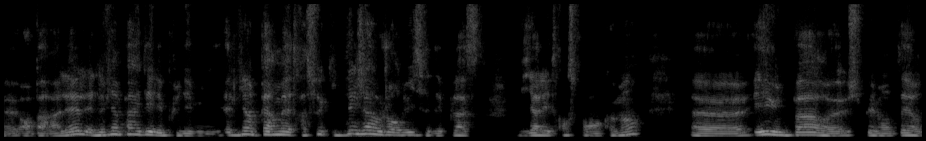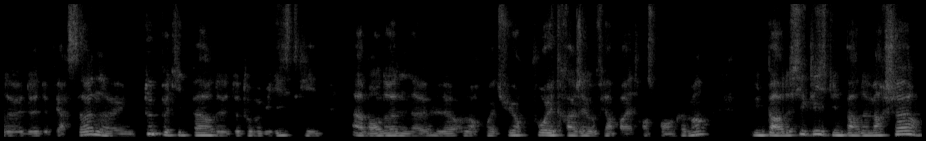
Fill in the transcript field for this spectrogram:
euh, en parallèle, elle ne vient pas aider les plus démunis. Elle vient permettre à ceux qui déjà aujourd'hui se déplacent via les transports en commun euh, et une part supplémentaire de, personnes, une toute petite part d'automobilistes qui abandonnent leur, leur voiture pour les trajets offerts par les transports en commun, une part de cyclistes, une part de marcheurs,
